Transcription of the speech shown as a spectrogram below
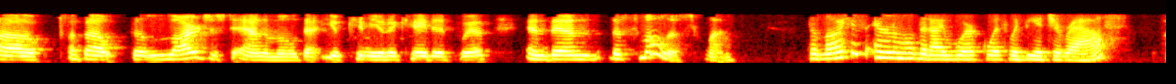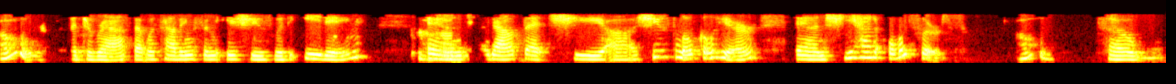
uh, about the largest animal that you've communicated with, and then the smallest one. The largest animal that I work with would be a giraffe. Oh. A giraffe that was having some issues with eating uh-huh. and turned out that she uh, she's local here, and she had ulcers. Oh, so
